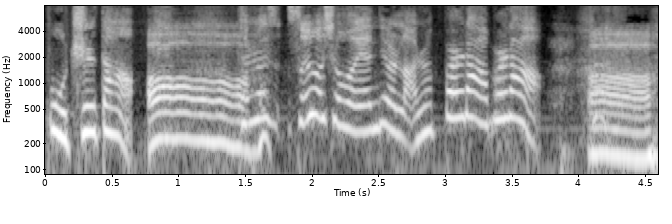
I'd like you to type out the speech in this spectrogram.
不知道。哦，他说所有售货员就是老说不知道不知道，啊。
